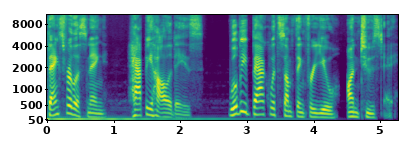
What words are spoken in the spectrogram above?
Thanks for listening. Happy holidays. We'll be back with something for you on Tuesday.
